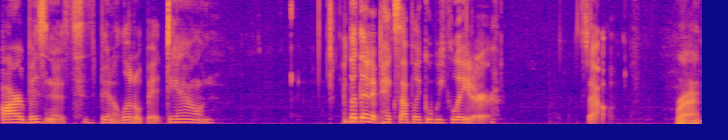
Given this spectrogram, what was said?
our business has been a little bit down. But then it picks up like a week later. So, Right.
